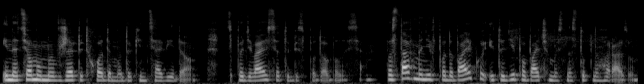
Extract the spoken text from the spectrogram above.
І на цьому ми вже підходимо до кінця відео. Сподіваюся, тобі сподобалося. Постав мені вподобайку, і тоді побачимось наступного разу.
